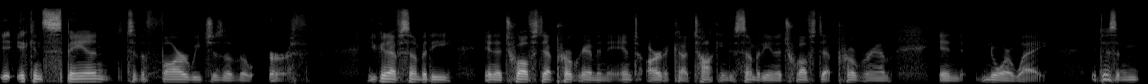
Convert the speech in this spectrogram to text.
it, it can span to the far reaches of the earth. You could have somebody in a 12 step program in Antarctica talking to somebody in a 12 step program in Norway. It doesn't,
